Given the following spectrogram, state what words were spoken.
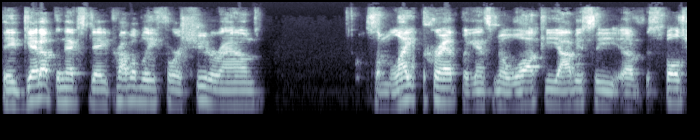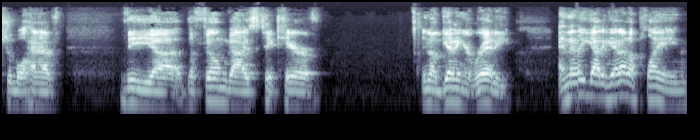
they get up the next day probably for a shoot around, some light prep against Milwaukee. Obviously, uh, will have the uh, the film guys take care of, you know, getting it ready, and then you got to get on a plane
